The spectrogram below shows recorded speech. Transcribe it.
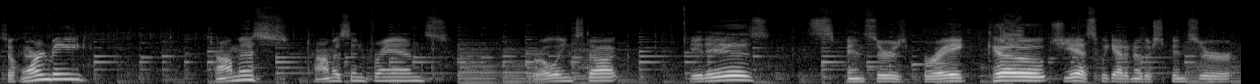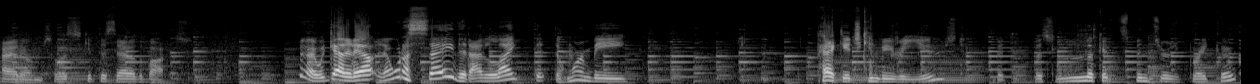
So Hornby, Thomas, Thomas and Friends, rolling stock. It is Spencer's brake coach. Yes, we got another Spencer item. So let's get this out of the box. All right, we got it out. And I want to say that I like that the Hornby package can be reused. But let's look at Spencer's brake coach.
